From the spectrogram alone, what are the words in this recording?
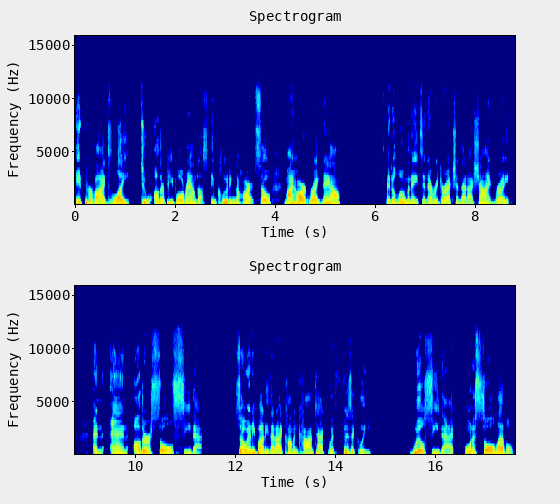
it provides light to other people around us, including the heart. So my heart right now, it illuminates in every direction that I shine, right? And and other souls see that. So anybody that I come in contact with physically will see that on a soul level.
